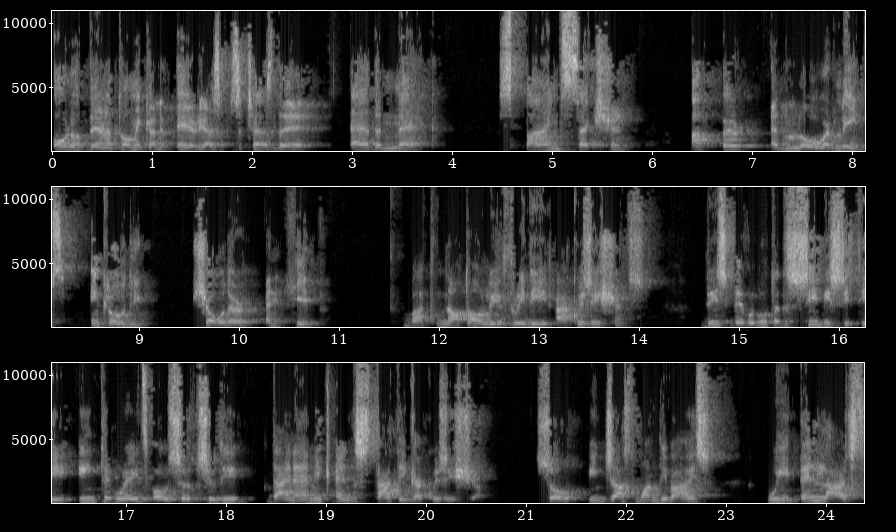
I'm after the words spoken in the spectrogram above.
all of the anatomical areas such as the head and neck, spine section, upper and lower limbs, including shoulder and hip. But not only 3D acquisitions. This evolved CBCT integrates also to the dynamic and static acquisition. So, in just one device, we enlarged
